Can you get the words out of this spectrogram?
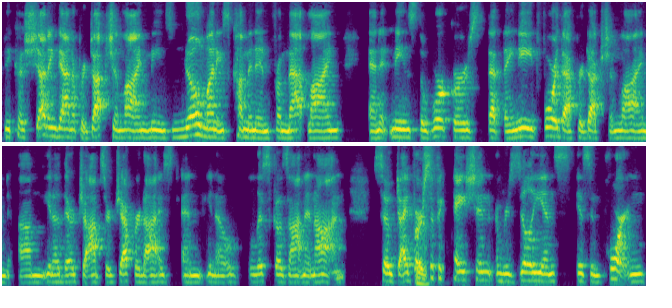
because shutting down a production line means no money's coming in from that line. And it means the workers that they need for that production line, um, you know, their jobs are jeopardized, and you know, the list goes on and on. So diversification and resilience is important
